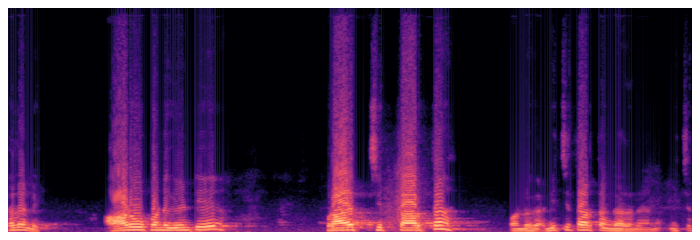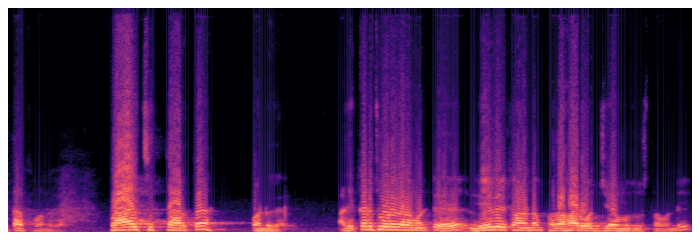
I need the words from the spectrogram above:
కదండి? ఆరో పండుగ ఏంటి? ప్రాచిత్తార్థ పండుగ. నిశ్చితార్థం కాదు నేను నిశ్చితార్థ పండుగ. ప్రాయచిత్తార్థ పండుగ. అది ఎక్కడ చూడగలమంటే లేవే కాండం పదహారో అధ్యాయంలో చూస్తామండి.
